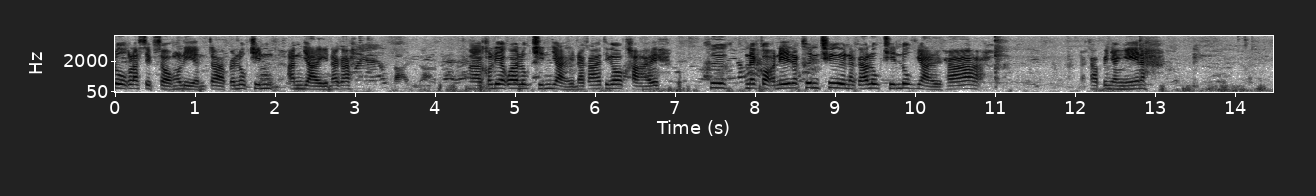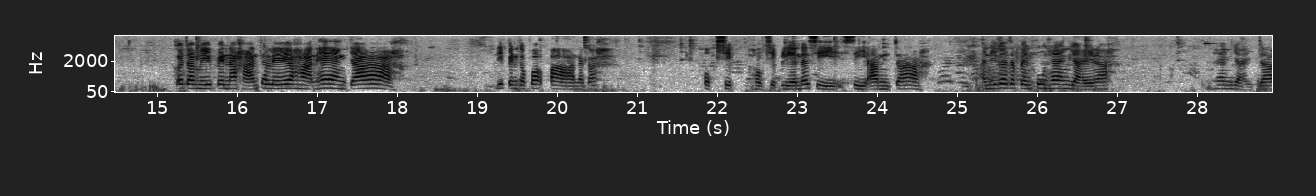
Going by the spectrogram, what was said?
ลูกละสิบสองเหรียญจ้ะเป็นลูกชิ้นอันใหญ่นะคะอ่าเขาเรียกว่าลูกชิ้นใหญ่นะคะ ที่เขาขายคือในเกาะนี้จะขึ้นชื่อนะคะ ลูกชิ้นลูกใหญ่ค่ะนะคะเป็นอย่างนี้นะก็จะมีเป็นอาหารทะเลอาหารแห้งจ้า นี่เป็นกระเพาะปลานะคะหกสิบหกสิบเหรียญได้สี่สี่อันจ้า อันนี้ก็จะเป็นกุ้งแห้งใหญ่นะกุ้งแห้งใหญ่จ้า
